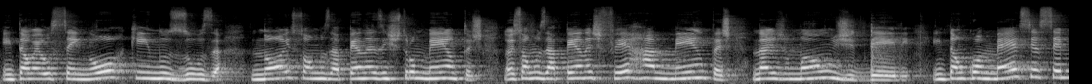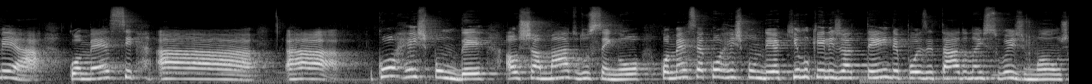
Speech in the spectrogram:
Então é o Senhor quem nos usa. Nós somos apenas instrumentos, nós somos apenas apenas ferramentas nas mãos dele. Então comece a semear, comece a, a corresponder ao chamado do Senhor, comece a corresponder aquilo que ele já tem depositado nas suas mãos,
